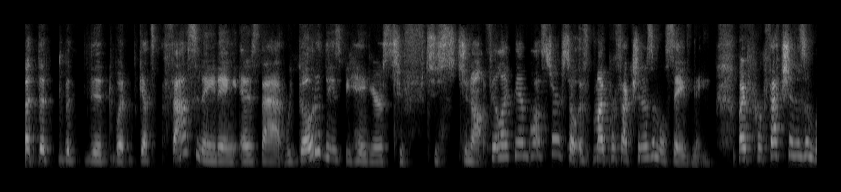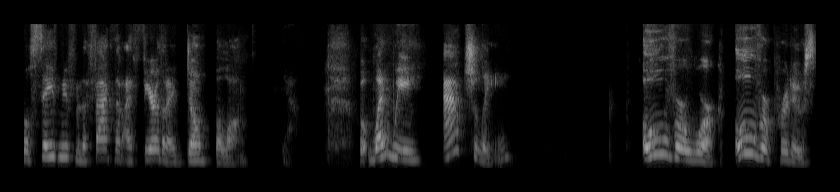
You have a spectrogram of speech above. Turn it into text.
But the but the what gets fascinating is that we go to these behaviors to to to not feel like the imposter. So if my perfectionism will save me, my perfectionism will save me from the fact that I fear that I don't belong. Yeah. But when we actually overwork, overproduce,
